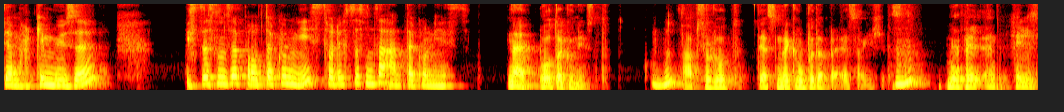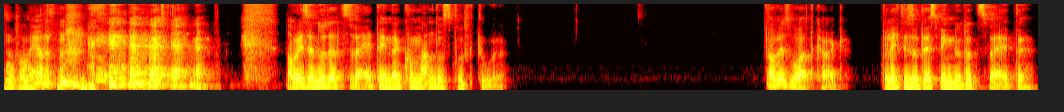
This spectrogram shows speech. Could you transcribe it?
Der mag Gemüse. Ist das unser Protagonist oder ist das unser Antagonist? Nein, Protagonist. Mhm. Absolut. Der ist in der Gruppe dabei, sage ich jetzt. Mir fällt ein Felsen vom Herzen. Aber ist ja nur der zweite in der Kommandostruktur. Aber ist wortkarg. Vielleicht ist er deswegen nur der zweite.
